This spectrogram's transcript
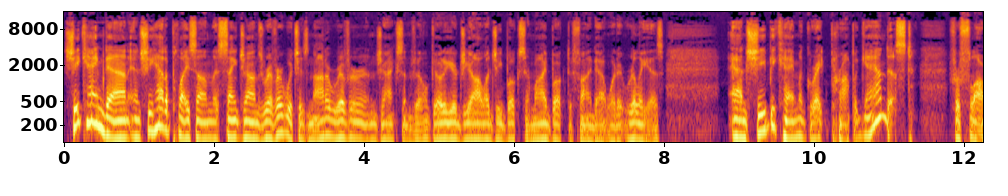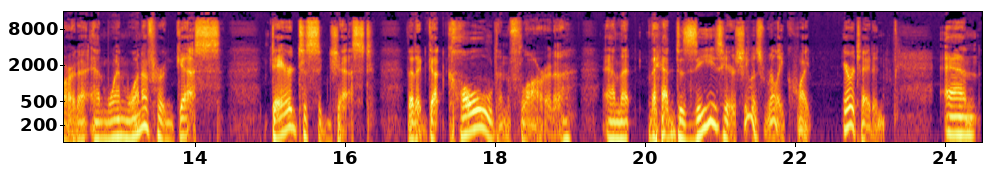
She came down and she had a place on the St. Johns River, which is not a river in Jacksonville. Go to your geology books or my book to find out what it really is. And she became a great propagandist for Florida. And when one of her guests dared to suggest that it got cold in Florida and that they had disease here, she was really quite irritated. And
